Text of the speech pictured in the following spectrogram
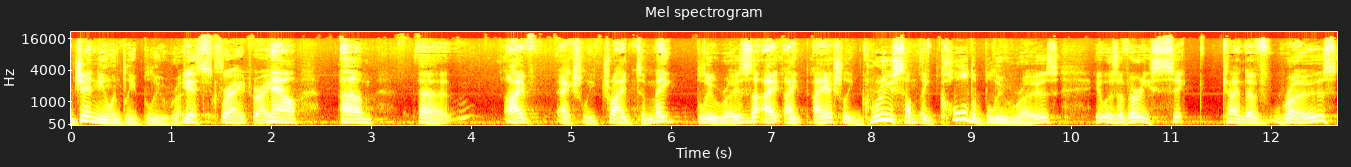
genuinely blue roses. Yes, right, right. Now, um, uh, I've actually tried to make blue roses. I, I, I actually grew something called a blue rose. It was a very sick kind of rose,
